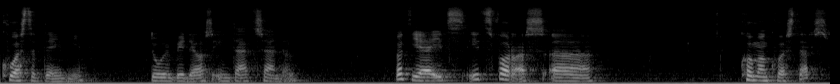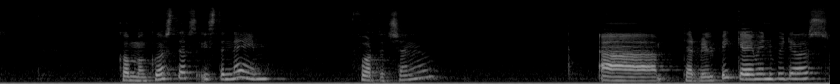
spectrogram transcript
Questademy doing videos in that channel. But yeah, it's it's for us uh, Common Questers. Common Questers is the name for the channel. Uh, there will be gaming videos,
